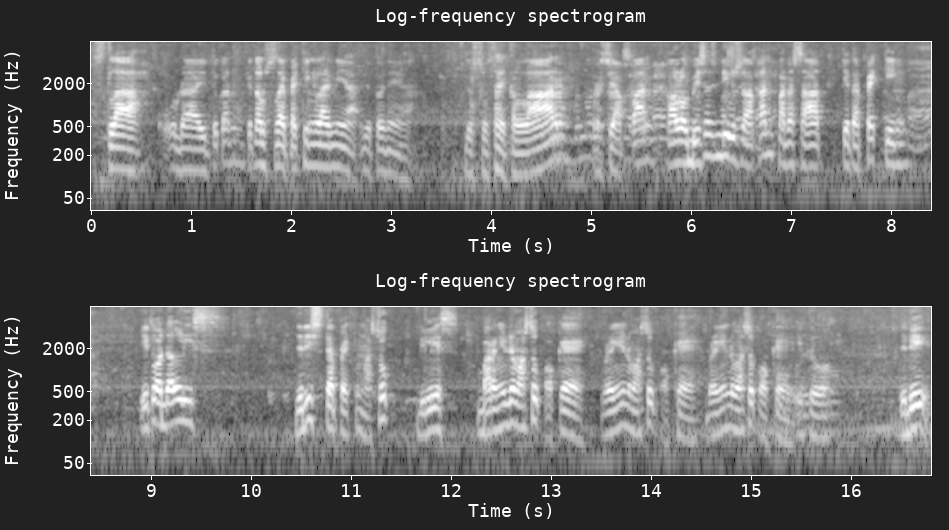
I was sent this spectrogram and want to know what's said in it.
setelah udah itu kan kita harus selesai packing lah ini ya jatuhnya ya udah selesai kelar persiapan. Kalau bisa sih diusahakan pada saat kita packing. Itu ada list. Jadi setiap packing masuk di list. Barang ini udah masuk oke. Barang ini udah masuk oke. Barang ini udah masuk oke itu jadi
